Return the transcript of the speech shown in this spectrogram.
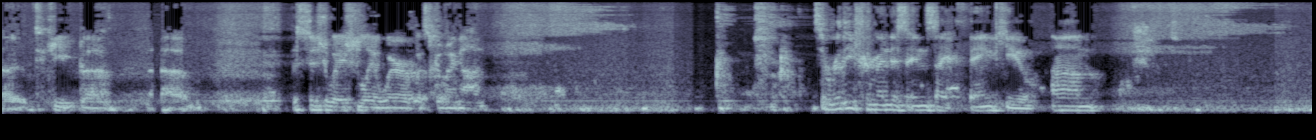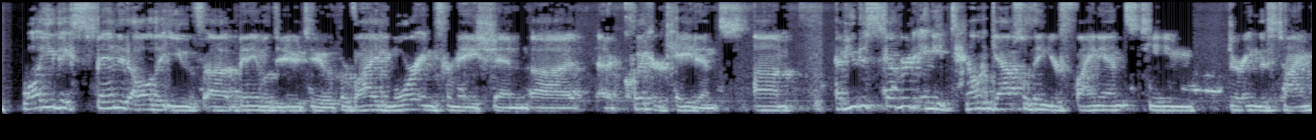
uh to keep, uh, um, situationally aware of what's going on. It's a really tremendous insight. Thank you. Um, while you've expanded all that you've uh, been able to do to provide more information uh, at a quicker cadence, um, have you discovered any talent gaps within your finance team during this time?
